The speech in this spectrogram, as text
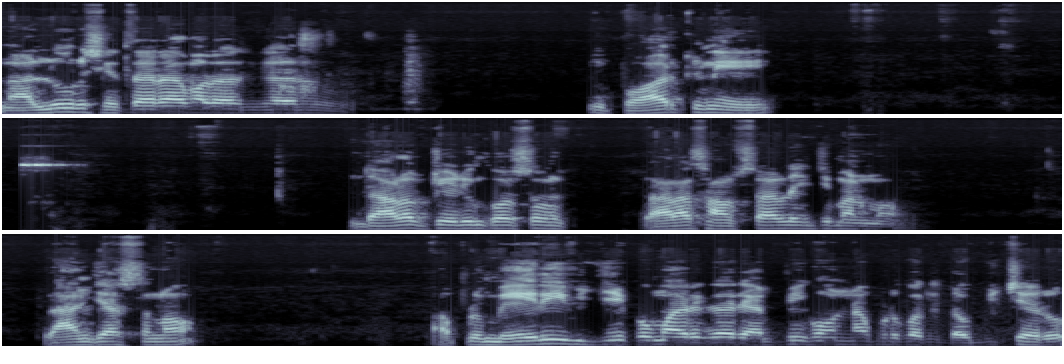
నల్లూరు సీతారామరాజు గారు ఈ పార్క్ని డెవలప్ చేయడం కోసం చాలా సంవత్సరాల నుంచి మనము ప్లాన్ చేస్తున్నాం. అప్పుడు మేరీ విజయ్ కుమార్ గారు ఎంపీగా ఉన్నప్పుడు కొంత డబ్బు ఇచ్చారు.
